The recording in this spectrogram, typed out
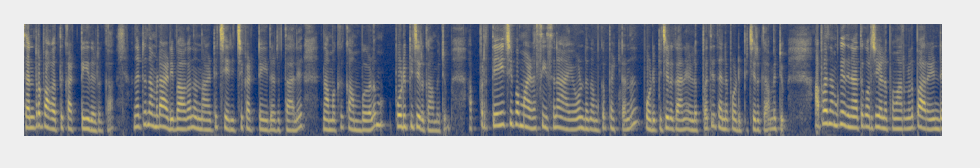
സെന്റർ ഭാഗത്ത് കട്ട് ചെയ്തെടുക്കുക. എന്നിട്ട് നമ്മുടെ അടിഭാഗം നന്നായിട്ട് ചെരിച്ച് കട്ട് ചെയ്തെടുത്താൽ നമുക്ക് കമ്പുകളും പൊടിപ്പിച്ചെടുക്കാൻ പറ്റും. അപ്പം പ്രത്യേകിച്ച് ഇപ്പോൾ മഴ സീസൺ ആയതുകൊണ്ട് നമുക്ക് പെട്ടെന്ന് പൊടിപ്പിച്ചെടുക്കാൻ എളുപ്പത്തിൽ തന്നെ പൊടിപ്പിച്ചെടുക്കാൻ പറ്റും. അപ്പോൾ നമുക്ക് ഇതിനകത്ത് കുറച്ച് എളുപ്പമാർഗങ്ങൾ പറയുന്നുണ്ട്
